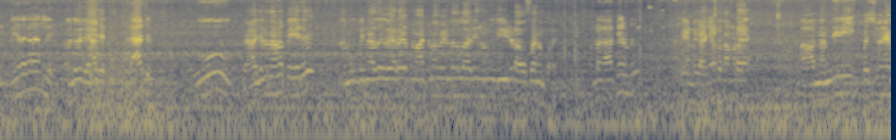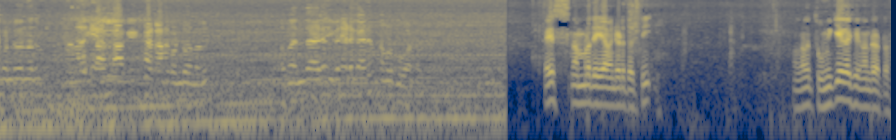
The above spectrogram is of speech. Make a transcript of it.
പേരങ്ങനല്ലേ അവന്റെ പേര് രാജൻ. രാജൻ. ഓ. രാജൻ എന്നാണ് പേര്. നമുക്ക് പിന്നെ അത് വേറെ മാറ്റണോ വേണ്ടെന്നുള്ള കാര്യം നമുക്ക് വീടിയുടെ അവസാനം പറയാം. നമ്മുടെ കാക്കയുണ്ട്. ഉണ്ട്. കഴിഞ്ഞോട്ട് നമ്മുടെ നന്ദിനി പശുവിനെ കൊണ്ടുവന്നതും കാക്കയായിട്ടാണ് കൊണ്ടുവന്നതും. അപ്പോൾ എന്തായാലും ഇവനെ എടുക്കാനും നമ്മൾ പോകട്ടെ. യെസ് നമ്മൾ ദേ അവന്റെ അടുത്തെത്തി. നമ്മൾ തുമിക്കുകയൊക്കെ ചെയ്യുന്നുണ്ട് കേട്ടോ.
